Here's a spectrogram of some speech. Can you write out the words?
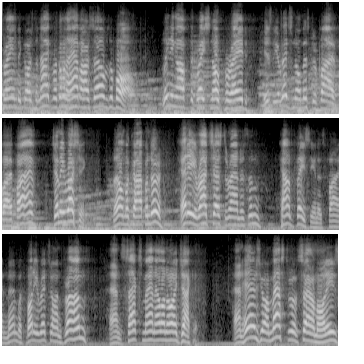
train because tonight we're going to have ourselves a ball. Leading off the Grace Note Parade is the original Mr. 5 by 5 Jimmy Rushing, Thelma Carpenter, Eddie Rochester Anderson, Count Basie and his fine men with Buddy Rich on drums, and saxman Illinois Jacquet. And here's your master of ceremonies,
